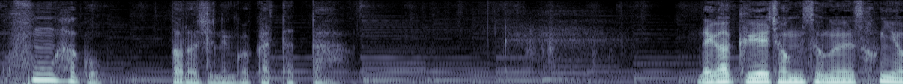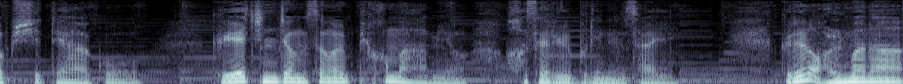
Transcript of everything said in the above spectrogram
쿵 하고 떨어지는 것 같았다. 내가 그의 정성을 성의 없이 대하고 그의 진정성을 폄하하며 허세를 부리는 사이 그는 얼마나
